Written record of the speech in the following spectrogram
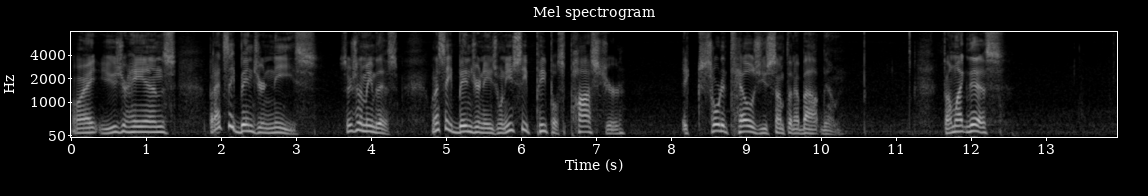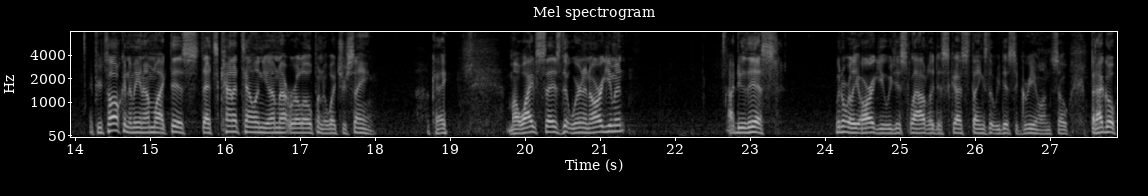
all right, use your hands, but I'd say bend your knees. So here's what I mean by this. When I say bend your knees, when you see people's posture, it sort of tells you something about them. If I'm like this, if you're talking to me and I'm like this, that's kind of telling you I'm not real open to what you're saying. Okay? My wife says that we're in an argument. I do this. We don't really argue, we just loudly discuss things that we disagree on. So, but I go,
